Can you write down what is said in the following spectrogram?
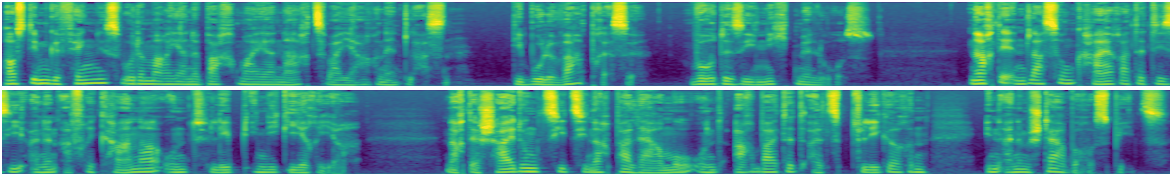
Aus dem Gefängnis wurde Marianne Bachmeier nach zwei Jahren entlassen. Die Boulevardpresse wurde sie nicht mehr los. Nach der Entlassung heiratete sie einen Afrikaner und lebt in Nigeria. Nach der Scheidung zieht sie nach Palermo und arbeitet als Pflegerin in einem Sterbehospiz.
